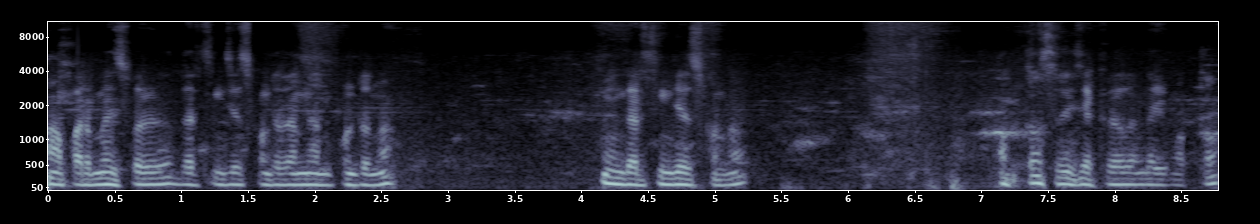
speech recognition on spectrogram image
ఆ పరమేశ్వరు దర్శనం చేసుకుంటారని అనుకుంటున్నా. మేము దర్శనం చేసుకున్నాం. మొత్తం శ్రీచక్రాలండి అవి మొత్తం.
